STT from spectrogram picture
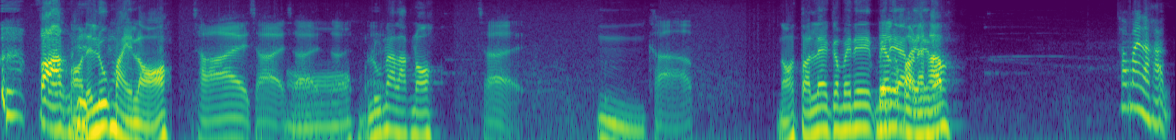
ฟังอ๋อ ได้ลูกใหม่เหรอใช่ใช่ใช่ใช่อ๋อลูกน่ารักเนาะ ใช่อืม ครับ เนาะ ตอนแรกก็ไม่ได้เบไม่ลได้กระอะไรเป๋าอะไรเลยครับเนาะ ทำไมล่ะครับ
